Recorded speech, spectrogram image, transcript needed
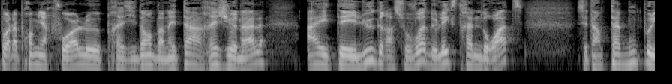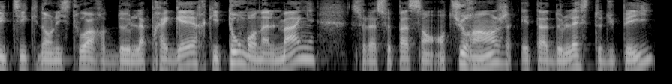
pour la première fois, le président d'un État régional a été élu grâce aux voix de l'extrême droite. C'est un tabou politique dans l'histoire de l'après-guerre qui tombe en Allemagne. Cela se passe en, Thuringe, État de l'Est du pays.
